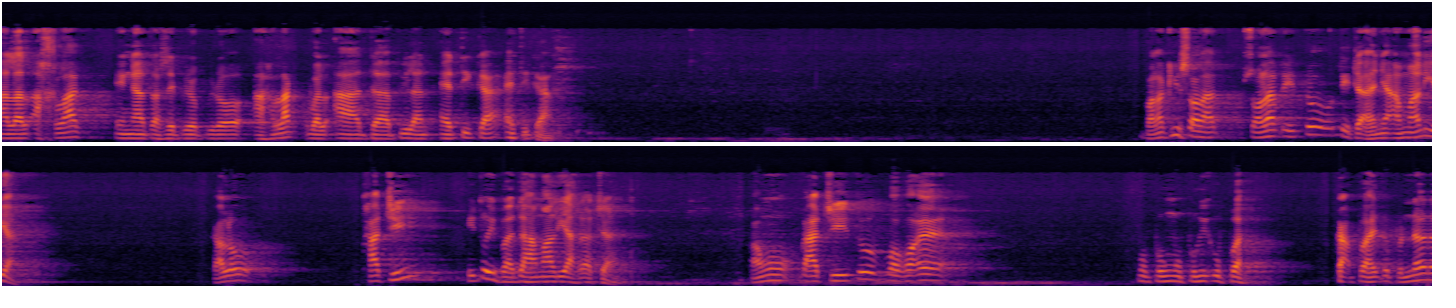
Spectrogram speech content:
alal akhlak ing atase pira-pira akhlak wal adab lan etika etika Apalagi sholat. Sholat itu tidak hanya amalia. Kalau haji itu ibadah amalia saja. Kamu kaji itu pokoknya mubung-mubungi kubah. Ka'bah itu benar,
